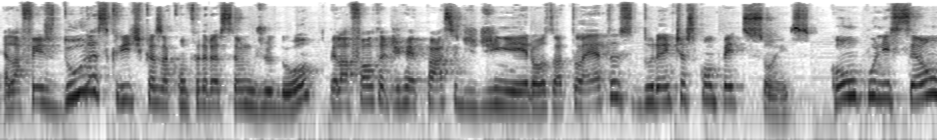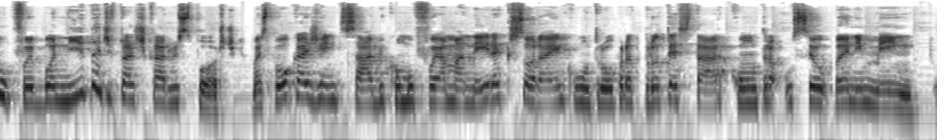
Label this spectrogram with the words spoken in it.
Ela fez duras críticas à Confederação de Judô pela falta de repasse de dinheiro aos atletas durante as competições. Como punição, foi bonita de praticar o esporte, mas pouca gente sabe como foi a maneira que Soraya encontrou para protestar contra o seu banimento.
